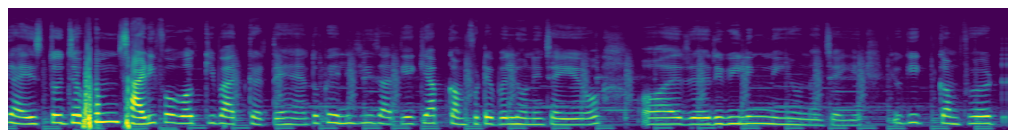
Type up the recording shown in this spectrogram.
okay guys तो जब हम साड़ी फॉर वर्क की बात करते हैं तो पहली चीज़ आती है कि आप कंफर्टेबल होने चाहिए हो और रिवीलिंग नहीं होना चाहिए, क्योंकि कंफर्ट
